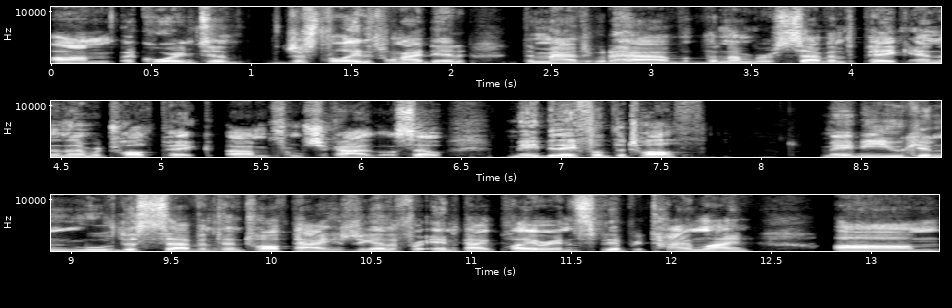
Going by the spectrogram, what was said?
um, according to just the latest one I did, the Magic would have the number seventh pick and the number 12th pick um, from Chicago. So maybe they flip the 12th. Maybe you can move the seventh and 12th package together for impact player and speed up your timeline. Um,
